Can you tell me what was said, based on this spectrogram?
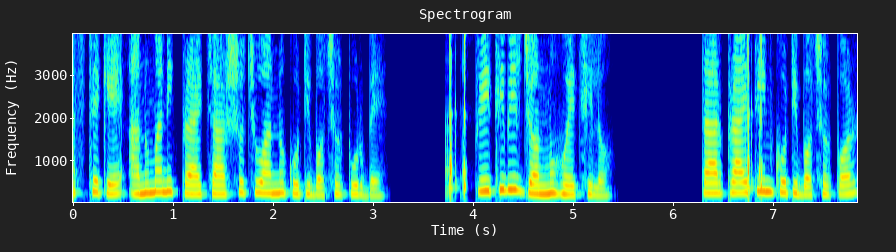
আজ থেকে আনুমানিক প্রায় চারশো চুয়ান্ন কোটি বছর পূর্বে পৃথিবীর জন্ম হয়েছিল। তার প্রায় তিন কোটি বছর পর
